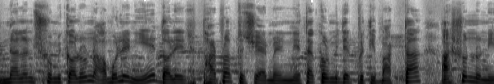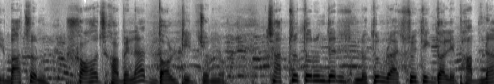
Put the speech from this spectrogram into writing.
নানান সমীকরণ আমলে নিয়ে দলের ভারপ্রাপ্ত চেয়ারম্যান নেতাকর্মীদের প্রতি বার্তা আসন্ন নির্বাচন সহজ হবে না দলটির জন্য। ছাত্র তরুণদের নতুন রাজনৈতিক দলে ভাবনা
